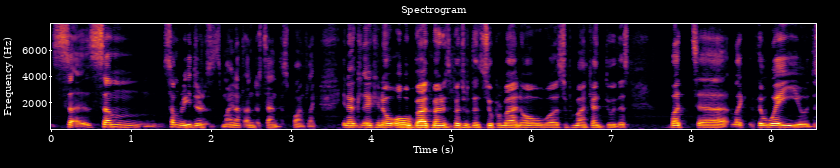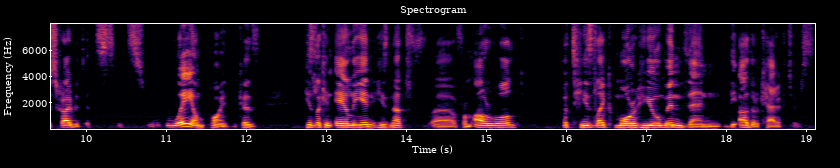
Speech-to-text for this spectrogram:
some some readers might not understand this point. Like you know, like you know, oh, Batman is better than Superman. Oh, uh, Superman can't do this. But uh, like the way you described it, it's it's way on point because he's like an alien. He's not uh, from our world, but he's like more human than the other characters.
